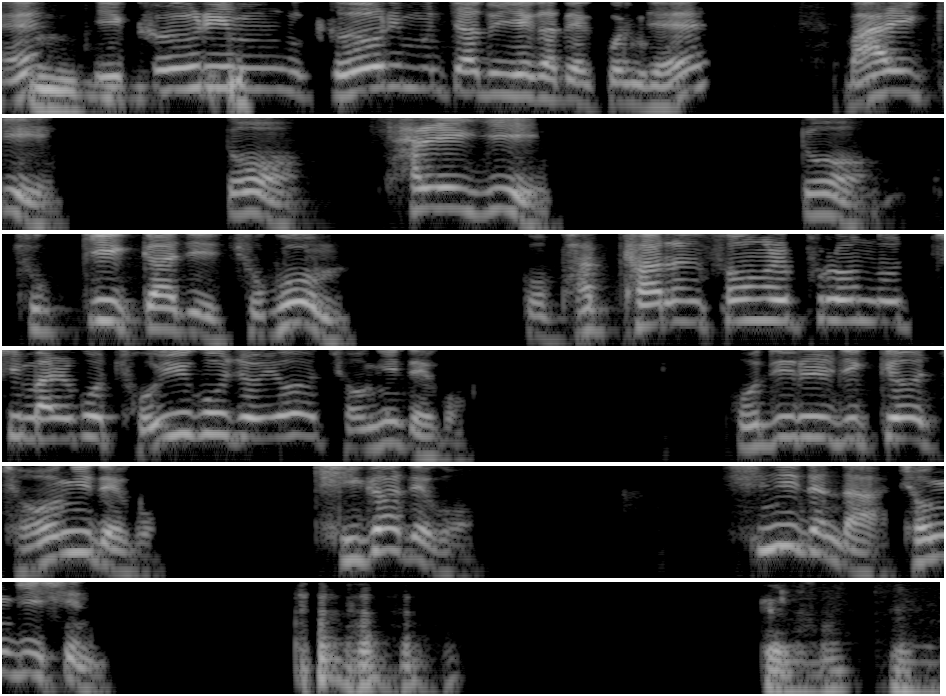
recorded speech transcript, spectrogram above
예? 음. 이 그림 그림 문자도 이해가 됐고 이제 맑기 또 살기 또 죽기까지 죽음 그 바탈은 성을 풀어놓지 말고 조이고 조여 정이 되고 고디를 지켜 정이 되고 기가 되고 신이 된다 정기신 그러네. 음.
